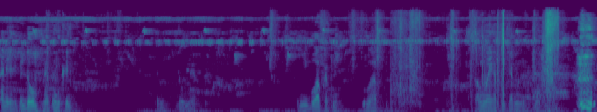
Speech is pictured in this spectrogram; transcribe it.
อันนี้ก็จะเป็นโดมนะครับเมื่อคืนโดมนะครับมีบวบครับนี่บวบสองหน่วยครับที่จังบวบ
